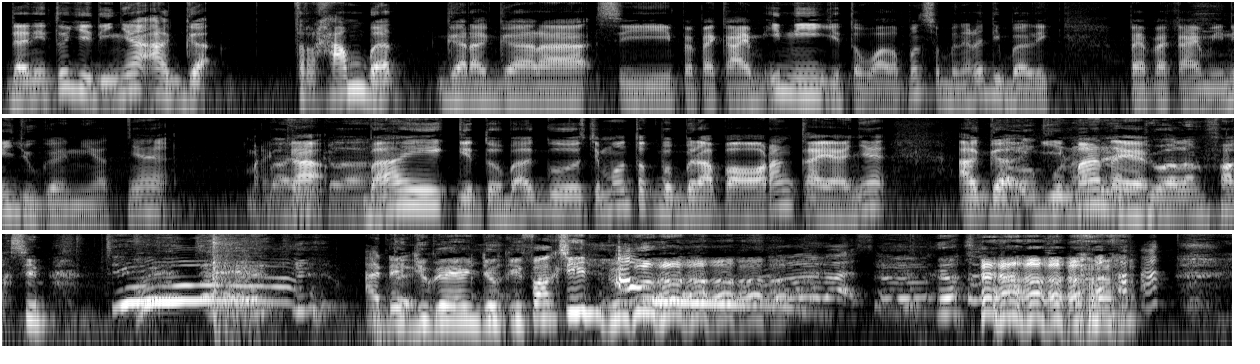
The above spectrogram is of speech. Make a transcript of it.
Dan itu jadinya agak terhambat gara-gara si ppkm ini gitu. Walaupun sebenarnya di balik ppkm ini juga niatnya mereka Baik lah. baik gitu bagus. Cuma untuk beberapa orang kayaknya agak Walaupun gimana ada ya? yang jualan vaksin. Ada juga yang joki vaksin.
